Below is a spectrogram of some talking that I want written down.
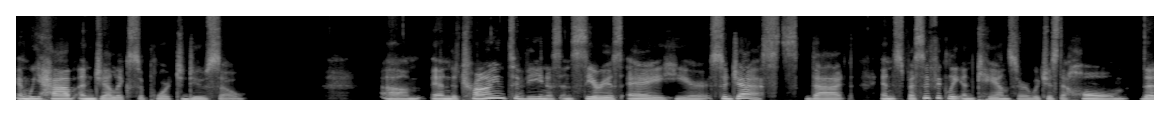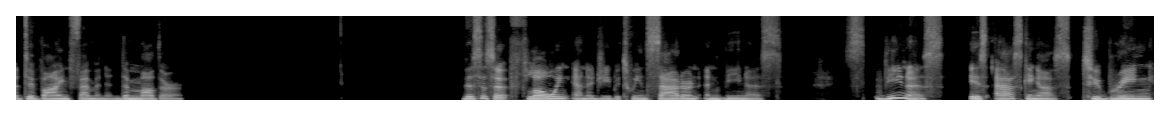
And we have angelic support to do so. Um, and the trine to Venus and Sirius A here suggests that, and specifically in Cancer, which is the home, the divine feminine, the mother, This is a flowing energy between Saturn and Venus. Venus is asking us to bring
